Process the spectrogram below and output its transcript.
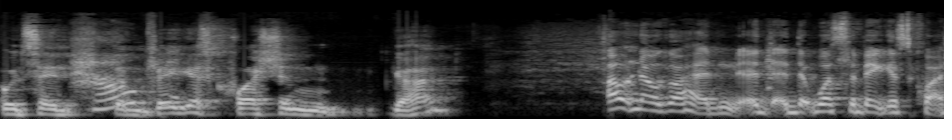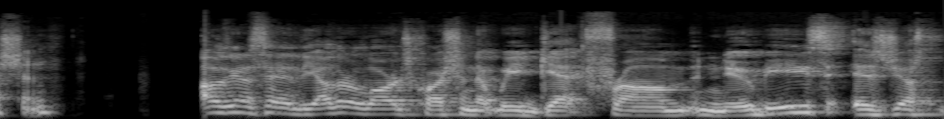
I would say How the biggest question. Go ahead. Oh no, go ahead. What's the biggest question? I was going to say the other large question that we get from newbies is just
